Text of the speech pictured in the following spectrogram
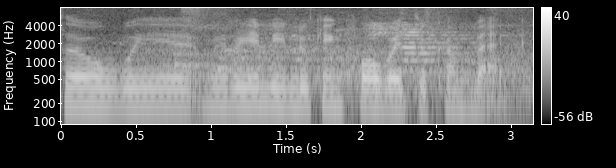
So we, we're really looking forward to come back.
